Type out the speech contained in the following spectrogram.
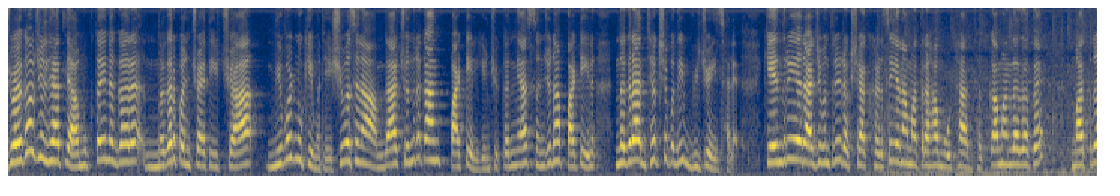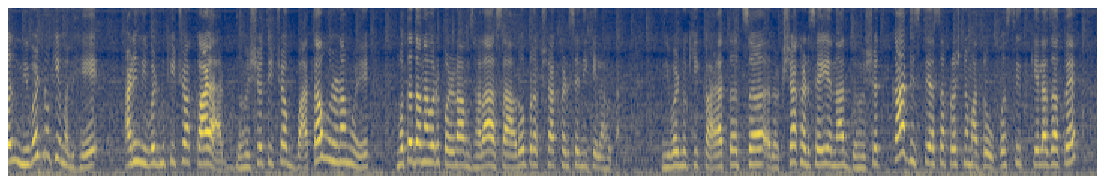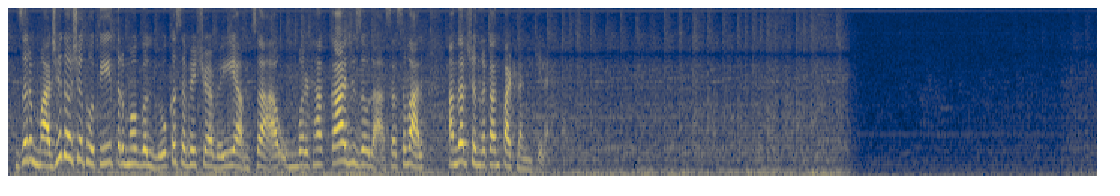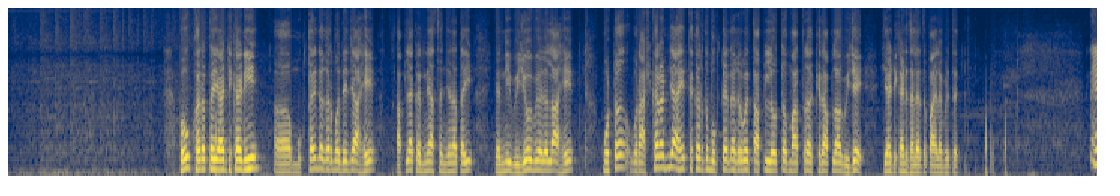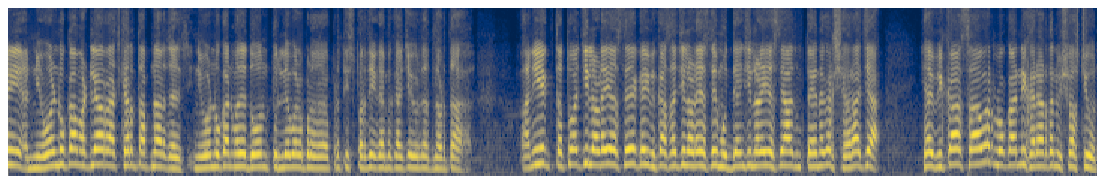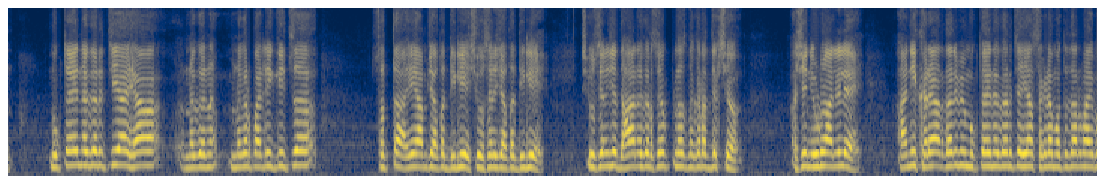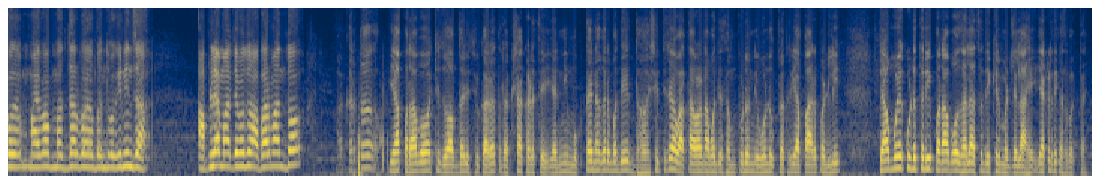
जळगाव जिल्ह्यातल्या मुक्ताईनगर नगरपंचायतीच्या निवडणुकीमध्ये शिवसेना आमदार चंद्रकांत पाटील यांची कन्या संजना पाटील नगराध्यक्षपदी विजयी झाल्यात. केंद्रीय राज्यमंत्री रक्षा खडसे यांना मात्र हा मोठा धक्का मानला जातोय. मात्र निवडणुकीमध्ये आणि निवडणुकीच्या काळात दहशतीच्या वातावरणामुळे मतदानावर परिणाम झाला असा आरोप रक्षा खडसेंनी केला होता. निवडणुकी काळातच रक्षा खडसे यांना दहशत का दिसते असा प्रश्न मात्र उपस्थित केला जातोय. जर माझी दहशत होती तर मग लोकसभेच्या वेळी आमचा उंबरठा का झिजवला असा सवाल आमदार चंद्रकांत पाटलांनी केलाय. भाऊ खरं तर या ठिकाणी मुक्ताईनगरमध्ये जे आहे आपल्या कन्या संजनाताई यांनी विजय मिळवलेला आहे. मोठं राजकारण जे आहे ते खरं तर मुक्ताईनगरमध्ये तापलेलं होतं. मात्र अखेर आपला विजय या ठिकाणी झाल्याचं पाहायला मिळतं नाही निवडणुका म्हटल्यावर राजकारण तापणारच निवडणुकांमध्ये दोन तुल्यबळ प्र प्रतिस्पर्धी एकमेकांच्या विरोधात लढतात आणि एक तत्वाची लढाई असते काही विकासाची लढाई असते मुद्द्यांची लढाई असते. आज मुक्ताईनगर शहराच्या ह्या विकासावर लोकांनी खऱ्या अर्थाने विश्वास ठेवून मुक्ताईनगरच्या ह्या नगर नगरपालिकेचं सत्ता हे आमच्या हातात दिली आहे शिवसेनेच्या हातात दिली आहे. शिवसेनेचे दहा नगरसेवक प्लस नगराध्यक्ष असे निवडून आलेले आहे. आणि खऱ्या अर्थाने मी मुक्ताईनगरच्या या सगळ्या मतदार मायब मायबाप मतदार ब- बंधू भगिनींचा आपल्या माध्यमातून आभार मानतो. खरं तर या पराभवाची जबाबदारी स्वीकारत रक्षा खडसे यांनी मुक्ताईनगरमध्ये दहशतीच्या वातावरणामध्ये संपूर्ण निवडणूक प्रक्रिया पार पडली. त्यामुळे कुठेतरी पराभव झाल्याचं देखील म्हटलेलं आहे. याकडे ते कसं बघताय?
